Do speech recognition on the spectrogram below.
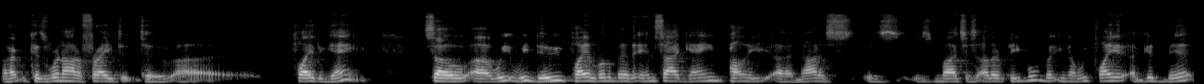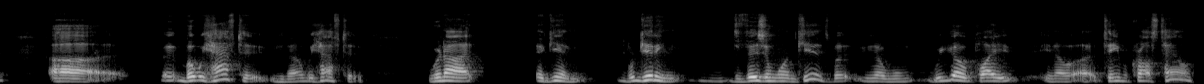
right? Because we're not afraid to, to uh, play the game. So uh, we we do play a little bit of the inside game, probably uh, not as as as much as other people, but you know we play a good bit. Uh, but we have to, you know, we have to. We're not again. We're getting Division One kids, but you know when we go play, you know, a team across town,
